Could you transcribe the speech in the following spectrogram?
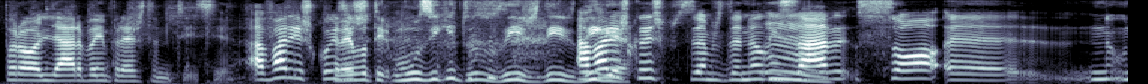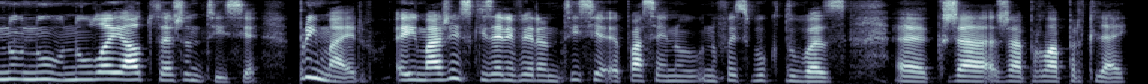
para olhar bem para esta notícia. Há várias coisas. vou ter música e tudo, diz, diz, Há diga. várias coisas que precisamos de analisar Hum. só no, no- no- no layout desta notícia. Primeiro, a imagem, se quiserem ver a notícia, passem no, no Facebook do Buzz, eh, que já, já por lá partilhei.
